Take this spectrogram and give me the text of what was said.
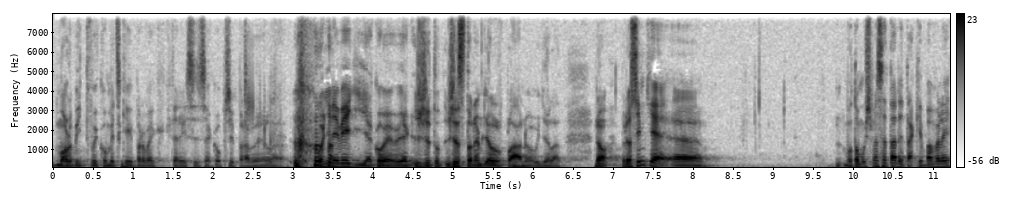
mohl být tvůj komický prvek, který jsi jako připravil. A oni nevědí, jako, jak, že, to, že jsi to neměl v plánu udělat. No, prosím tě, eh, o tom už jsme se tady taky bavili.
